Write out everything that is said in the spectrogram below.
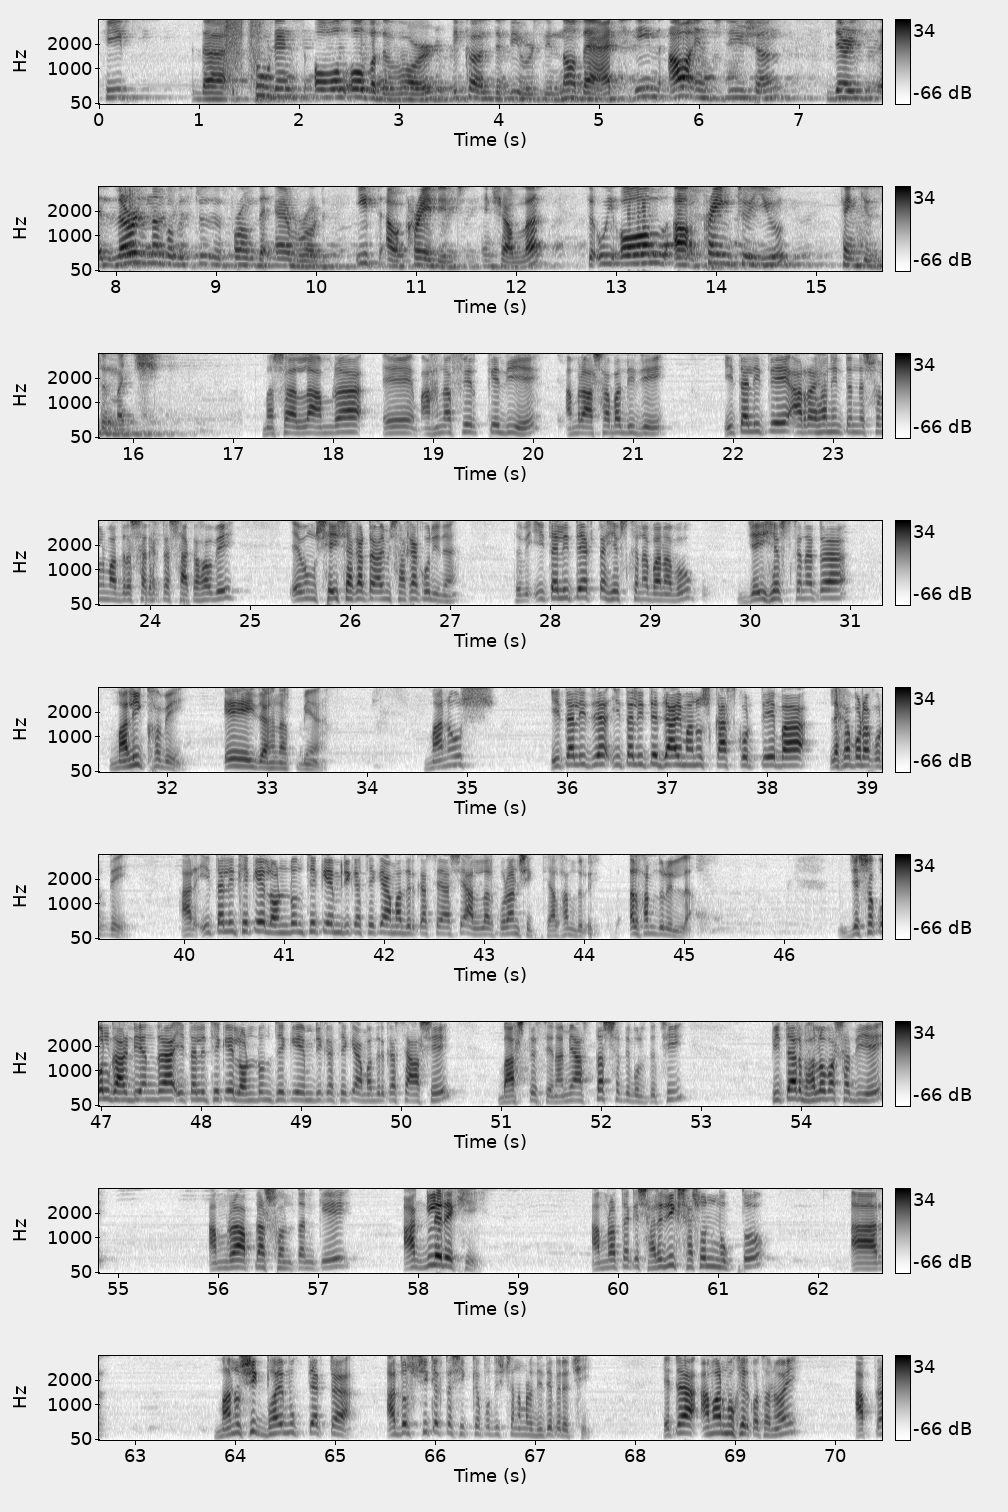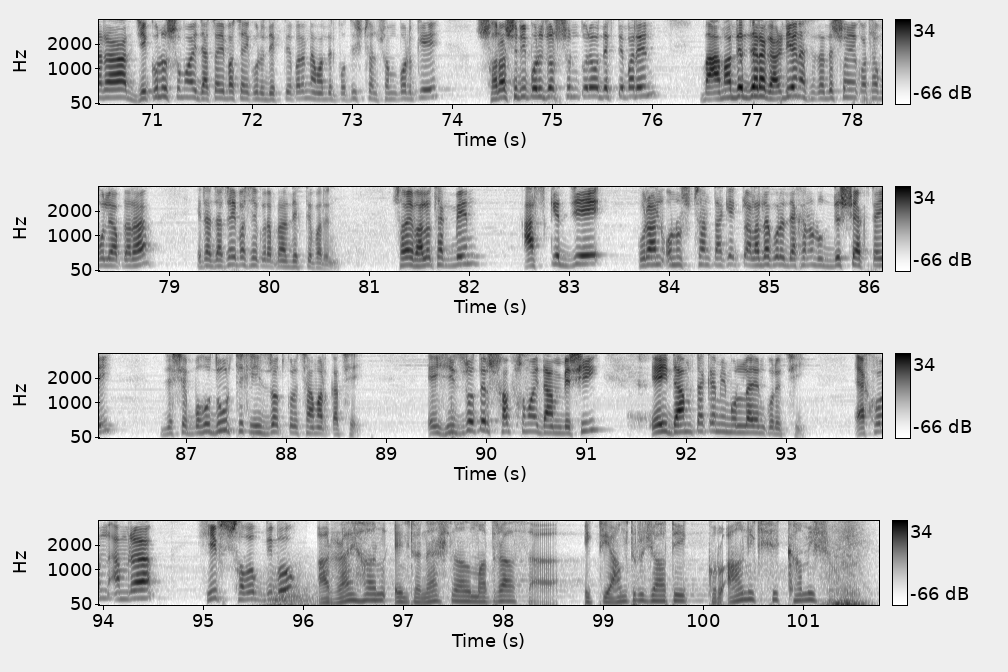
heaps the students all over the world because the viewers you know that in our institutions there is a large number of students from the abroad. It's our credit inshallah. So we all are praying to you. Thank you so much. Mashallah amra eh, ahnafirke diye আমরা আশাবাদী যে ইতালিতে আর Raihan international মাদ্রাসার একটা শাখা হবে এবং সেই শাখাটা আমি শাখা করি না। তবে ইতালিতে একটা হেফসখানা বানাবো, যেই হেফসখানাটা মালিক হবে এই জাহানাফ মিয়া। মানুষ ইতালি ইতালিতে যায় মানুষ কাজ করতে বা লেখাপড়া করতে, আর ইতালি থেকে, লন্ডন থেকে, আমেরিকা থেকে আমাদের কাছে আসে আল্লাহর কোরআন শিখতে, আলহামদুলিল্লাহ। আলহামদুলিল্লাহ। যে সকল গার্ডিয়ানরা ইতালি থেকে, লন্ডন থেকে, আমেরিকা থেকে আমাদের কাছে আসে বা আসতেছেন, আমি আস্থার সাথে বলতেছি, পিতার ভালোবাসা দিয়ে আমরা আপনার সন্তানকে আগলে রেখে আমরা তাকে শারীরিক শাসন মুক্ত আর মানসিক ভয়মুক্ত একটা আদর্শিক একটা শিক্ষা প্রতিষ্ঠান আমরা দিতে পেরেছি। এটা আমার মুখের কথা নয়। আপনারা যে কোনো সময় যাচাই বাছাই করে দেখতে পারেন আমাদের প্রতিষ্ঠান সম্পর্কে। সরাসরি পরিদর্শন করেও দেখতে পারেন। বা আমাদের যারা গার্ডিয়ান আছে, তাদের সঙ্গে কথা বলে আপনারা এটা যাচাই বাছাই করে আপনারা দেখতে পারেন। সবাই ভালো থাকবেন। আজকের যে কোরআন অনুষ্ঠান, তাকে একটু আলাদা করে দেখানোর উদ্দেশ্য একটাই, যে সে বহু দূর থেকে হিজরত করেছে আমার কাছে। এই হিজরতের সব সময় দাম বেশি, এই দামটাকে আমি মূল্যায়ন করেছি। এখন আমরা হিফস সবক দিব। আর রায়হান ইন্টারন্যাশনাল মাদ্রাসা, একটি আন্তর্জাতিক কোরআনিক শিক্ষা মিশন।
